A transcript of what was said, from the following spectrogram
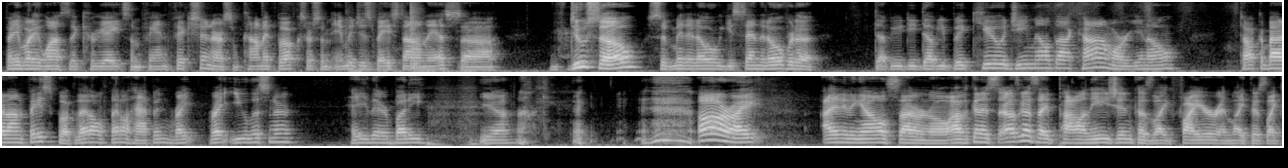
If anybody wants to create some fan fiction or some comic books or some images based on this, uh, do so. Submit it over. You send it over to wdwbigq at gmail.com or, you know, talk about it on Facebook. That'll that'll happen. Right, right, you listener? Hey there, buddy. Yeah. Okay. All right. Anything else? I don't know. I was gonna say, I was gonna say Polynesian because like fire and like there's like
